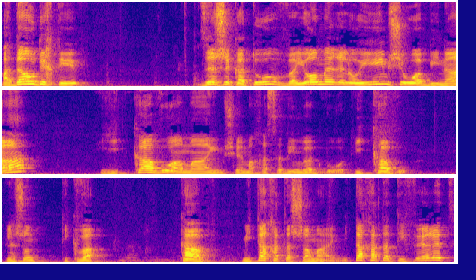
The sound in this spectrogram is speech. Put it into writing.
הדאוד הכתיב, זה שכתוב, ויאמר אלוהים שהוא הבינה, ייקבו המים, שהם החסדים והגבורות. ייקבו, מלשון תקווה. קו, מתחת השמיים, מתחת התפארת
